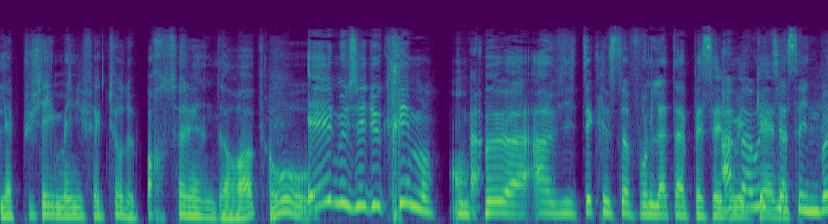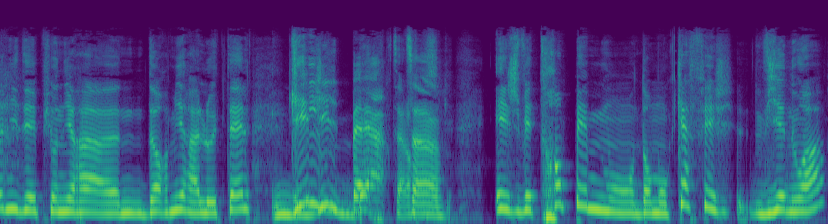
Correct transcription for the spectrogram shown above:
la plus vieille manufacture de porcelaine d'Europe. Oh. Et le musée du crime. On peut euh, inviter Christophe Ondelat à passer Ah le bah oui, week-end. c'est une bonne idée. Puis on ira euh, dormir à l'hôtel Gilbert. Alors, et je vais tremper mon, dans mon café viennois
